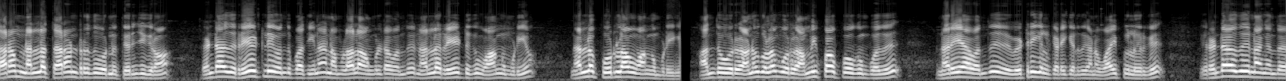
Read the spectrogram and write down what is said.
தரம் நல்ல தரம்ன்றது ஒன்று தெரிஞ்சுக்கிறோம். ரெண்டாவது ரேட்லேயும் வந்து பார்த்திங்கன்னா நம்மளால் அவங்கள்ட்ட வந்து நல்ல ரேட்டுக்கு வாங்க முடியும். நல்ல பொருளாகவும் வாங்க முடியுங்க. அந்த ஒரு அனுகூலம் ஒரு அமைப்பாக போகும்போது நிறையா வந்து வெற்றிகள் கிடைக்கிறதுக்கான வாய்ப்புகள் இருக்குது ரெண்டாவது நாங்கள் இந்த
